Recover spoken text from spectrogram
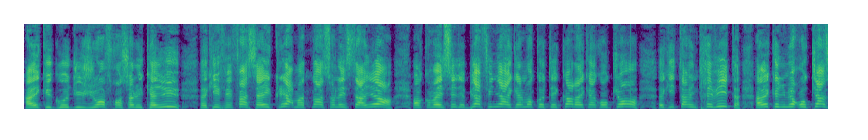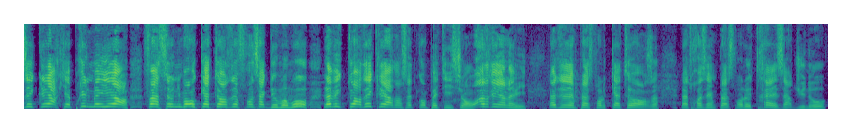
avec Hugo Dujon, François Lucanu qui fait face à Éclair maintenant à son extérieur. Alors qu'on va essayer de bien finir également côté corde avec un concurrent qui termine très vite avec le numéro 15 Éclair qui a pris le meilleur face au numéro 14 de François de Momo. La victoire d'Éclair dans cette compétition. Adrien La deuxième place pour le 14, la troisième place pour le 13 Arduino.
